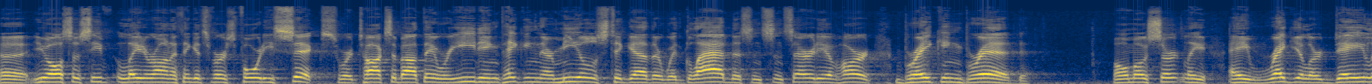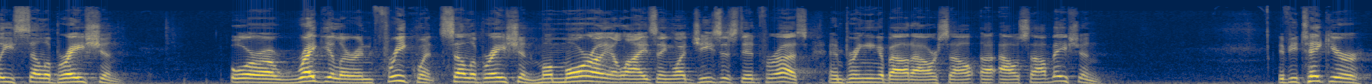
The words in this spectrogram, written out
Uh, you also see later on, I think it's verse 46, where it talks about they were eating, taking their meals together with gladness and sincerity of heart, breaking bread. Almost certainly a regular daily celebration or a regular and frequent celebration, memorializing what Jesus did for us and bringing about our, sal- uh, our salvation. If you take your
